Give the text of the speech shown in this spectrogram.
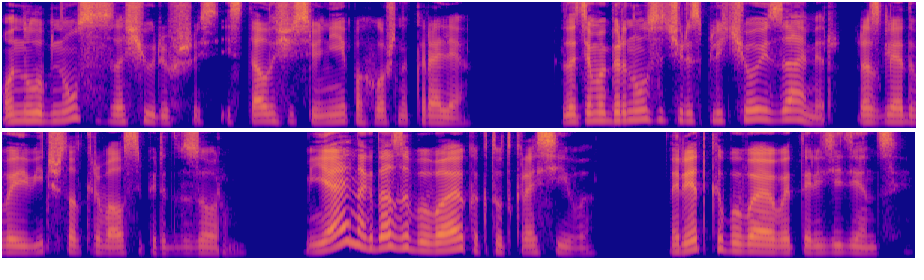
Он улыбнулся, сощурившись, и стал еще сильнее похож на короля. Затем обернулся через плечо и замер, разглядывая вид, что открывался перед взором. Я иногда забываю, как тут красиво. Редко бываю в этой резиденции.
